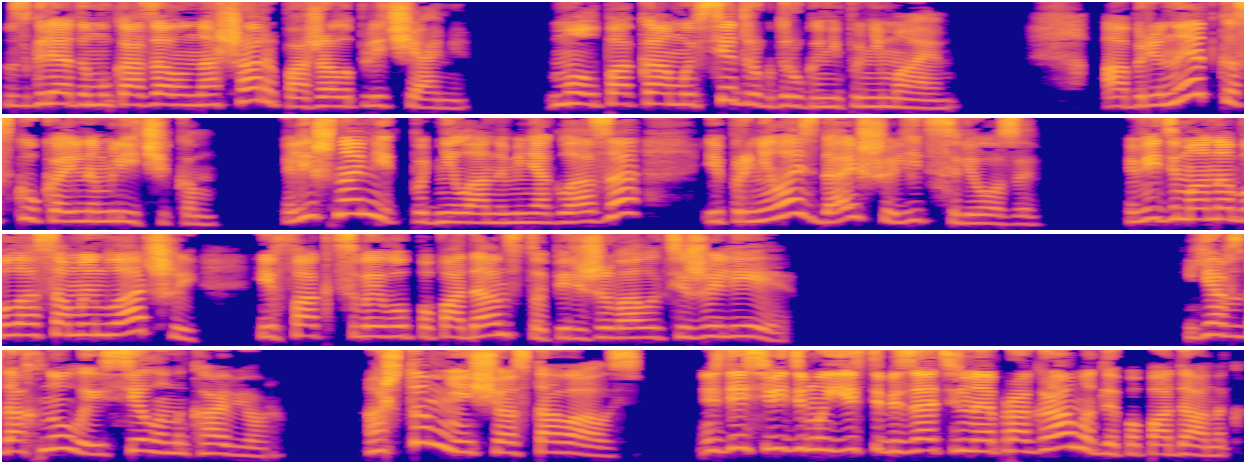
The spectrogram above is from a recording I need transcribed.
взглядом указала на шар и пожала плечами. Мол, пока мы все друг друга не понимаем. А брюнетка с кукольным личиком лишь на миг подняла на меня глаза и принялась дальше лить слезы. Видимо, она была самой младшей, и факт своего попаданства переживала тяжелее. Я вздохнула и села на ковер. А что мне еще оставалось? Здесь, видимо, есть обязательная программа для попаданок,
